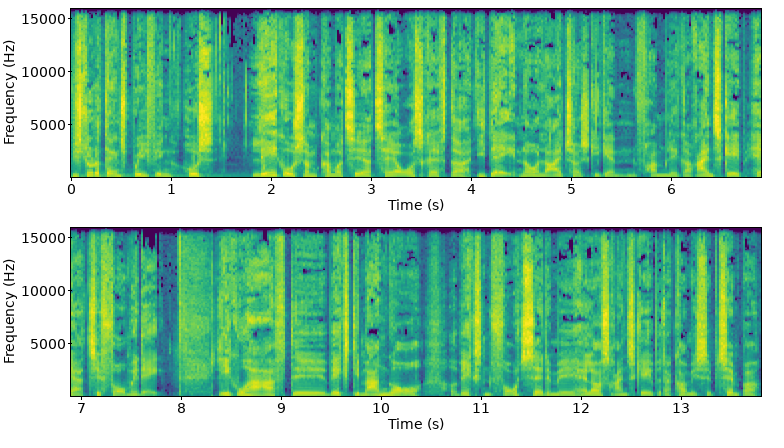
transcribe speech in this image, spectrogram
Vi slutter dagens briefing hos Lego, som kommer til at tage overskrifter i dag, når legetøjsgiganten fremlægger regnskab her til formiddag. Lego har haft øh, vækst i mange år, og væksten fortsatte med halvårsregnskabet, der kom i september.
